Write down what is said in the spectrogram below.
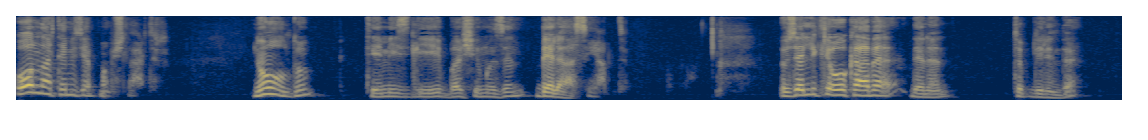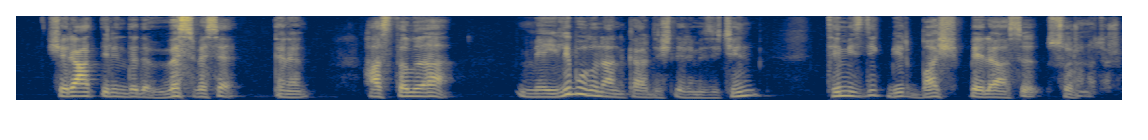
Onlar temiz yapmamışlardır. Ne oldu? Temizliği başımızın belası yaptı. Özellikle OKB denen tıp dilinde, şeriat dilinde de vesvese denen hastalığa meyli bulunan kardeşlerimiz için temizlik bir baş belası sorunudur.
